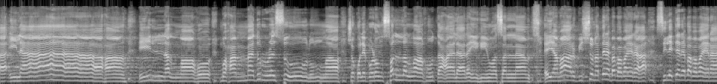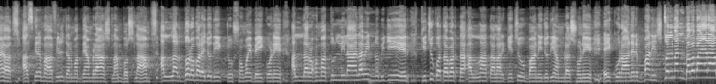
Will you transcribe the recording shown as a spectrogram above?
ইলাহা ইল্লাল্লাহ মুহাম্মাদুর রাসূলুল্লাহ। সকলে পড়ুন সাল্লাল্লাহু তাআলা আলাইহি ওয়াসাল্লাম। এই আমার বিশ্বনাথের বাবা ভাইরা সিলেটের বাবা ভাইরা আজকের মাহফিলটার মধ্যে আমরা আসলাম, বসলাম। আল্লাহর দরবারে যদি একটু সময় ব্যয় করে আল্লাহ রহমাতুল্লিল আলামিন নবীজির কিছু কথাবার্তা আল্লাহ তালার কিছু বাণী যদি আমরা শুনি, এই কোরআনের বাণী। মুসলমান বাবা ভাইরা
